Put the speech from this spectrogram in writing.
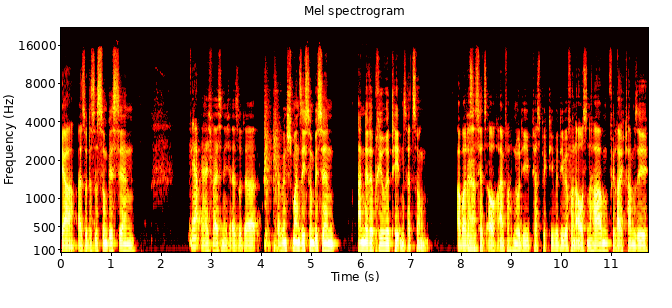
ja, also das ist so ein bisschen, ja. ja, ich weiß nicht, also da, da wünscht man sich so ein bisschen andere Prioritätensetzung. Aber das ja. ist jetzt auch einfach nur die Perspektive, die wir von außen haben. Vielleicht haben sie,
